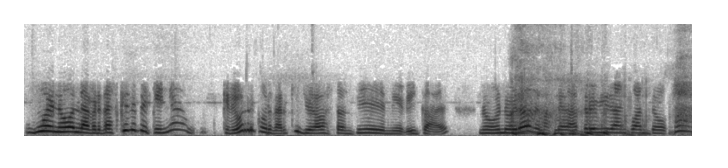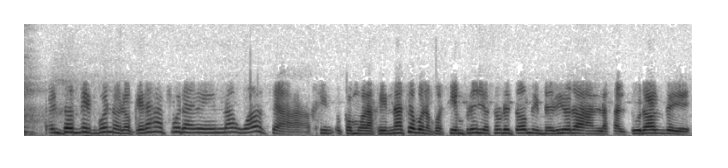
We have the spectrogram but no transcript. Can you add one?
Bueno, la verdad es que de pequeña creo recordar que yo era bastante miedica, ¿eh? No, no era demasiado atrevida en cuanto... Entonces, bueno, lo que era afuera del agua, o sea, como la gimnasia, bueno, pues siempre yo sobre todo mi medio eran las alturas de...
